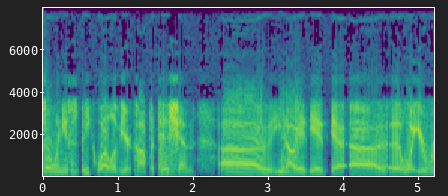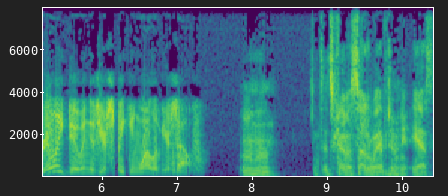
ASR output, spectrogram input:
So when you speak well of your competition, uh, you know, it, it, uh, what you're really doing is you're speaking well of yourself. Mm-hmm. It's kind of a subtle way of doing it, yes.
